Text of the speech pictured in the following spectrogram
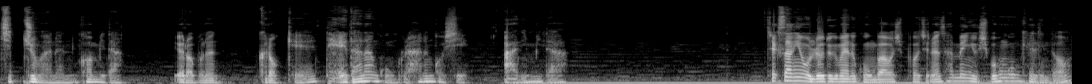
집중하는 겁니다. 여러분은 그렇게 대단한 공부를 하는 것이 아닙니다. 책상에 올려두기만 해도 공부하고 싶어지는 365 홍콩 캘린더.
